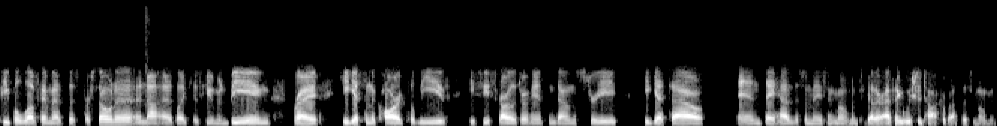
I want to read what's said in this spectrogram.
people love him as this persona and not as like his human being, right? He gets in the car to leave. He sees Scarlett Johansson down the street. He gets out and they have this amazing moment together. I think we should talk about this moment.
